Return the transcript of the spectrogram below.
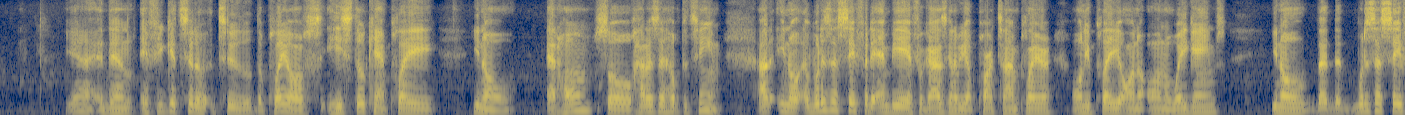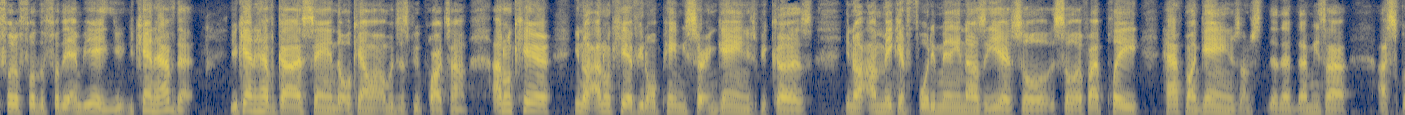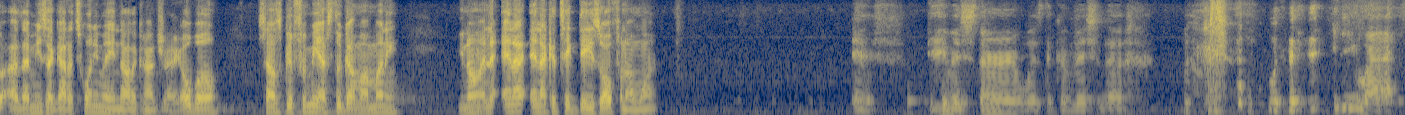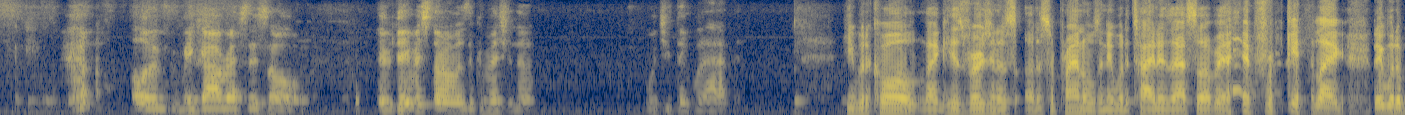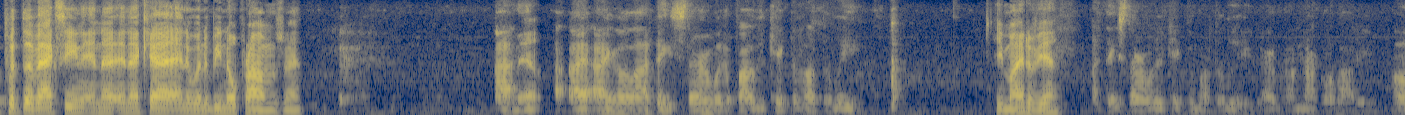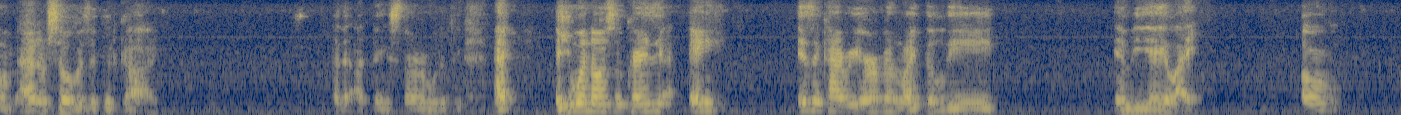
yeah, and then if you get to the to the playoffs, he still can't play. You know, at home. So how does that help the team? I, you know, what does that say for the NBA if a guy's going to be a part-time player, only play on on away games? You know, that, that what does that say for the for the for the NBA? You, you can't have that. You can't have guys saying that okay, I'm, I'm, gonna just be part time. I don't care, you know, I don't care if you don't pay me certain games because you know I'm making forty million dollars a year. So so if I play half my games, I'm that, that means I I uh, that means I got a twenty million dollar contract. Oh well, sounds good for me. I still got my money, you know, and and I and I could take days off when I want. If David Stern was the commissioner, he laughed. Oh, may God rest his soul if David Stern was the commissioner, what you think would have happened? He would have called like his version of, of, the Sopranos, and they would have tied his ass up and, freaking like they would have put the vaccine in that in that cat, and it wouldn't be no problems, man. I, man. I, I ain't gonna lie. I think Stern would have probably kicked him out the league. He might have, yeah. I think Stern would have kicked him out the league. I, am not gonna lie to you. Um, Adam Silver is a good guy. I, I think Stern would have. And you want to know some crazy? A, isn't Kyrie Irving like the lead NBA like? Oh,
